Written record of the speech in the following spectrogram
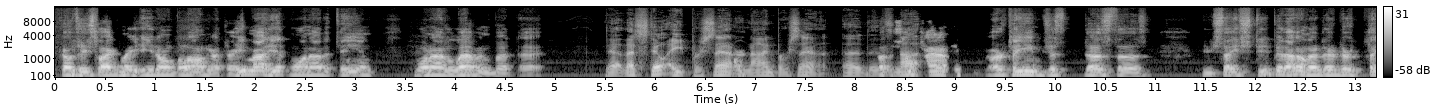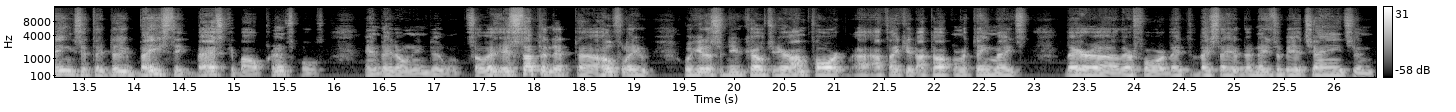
Because he's like me; he don't belong out there. He might hit one out of ten, one out of eleven, but uh, yeah, that's still eight percent or nine percent. Uh, it's not. Our team just does the. You say stupid. I don't know. There, there are things that they do, basic basketball principles, and they don't even do them. So it, it's something that uh, hopefully will get us a new coach in here. I'm for it. I, I think it. I talk to my teammates. They're uh, they're for it. They they say there needs to be a change and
